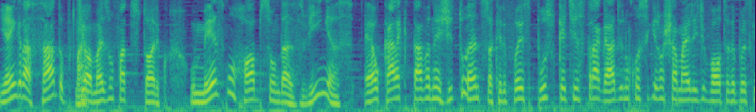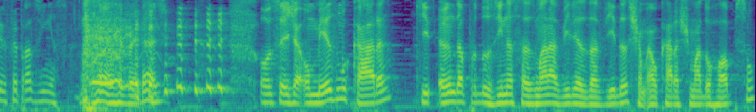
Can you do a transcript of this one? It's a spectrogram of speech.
E é engraçado porque, Mas... ó, mais um fato histórico: o mesmo Robson das Vinhas é o cara que tava no Egito antes, só que ele foi expulso porque tinha estragado e não conseguiram chamar ele de volta depois que ele foi pras vinhas. É, é verdade. Ou seja, o mesmo cara que anda produzindo essas maravilhas da vida, é o cara chamado Robson,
